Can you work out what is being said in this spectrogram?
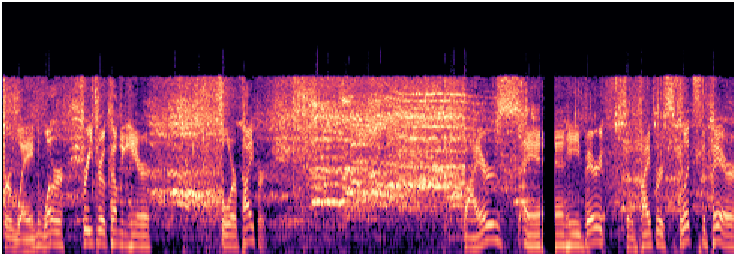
for Wayne. One more free throw coming here for Piper. Fires and, and he buried. So Piper splits the pair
